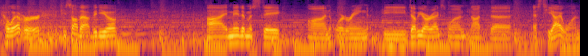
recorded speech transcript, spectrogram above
However, if you saw that video, I made a mistake on ordering the WRX one, not the STI one.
